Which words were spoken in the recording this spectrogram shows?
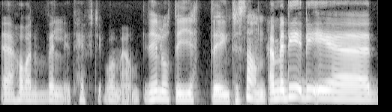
eh, har varit väldigt häftig att vara med om. Det låter jätteintressant. Ja, men det, det, är,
